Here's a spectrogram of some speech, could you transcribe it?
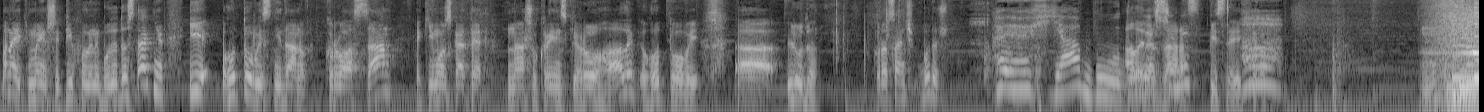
а навіть менше півхвилини буде достатньо. І готовий сніданок круасан, який можна сказати, наш український рогалик готовий. Е, Людо, круасанчик будеш? Ех, я буду. Але я не ще зараз, не після ефіру.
